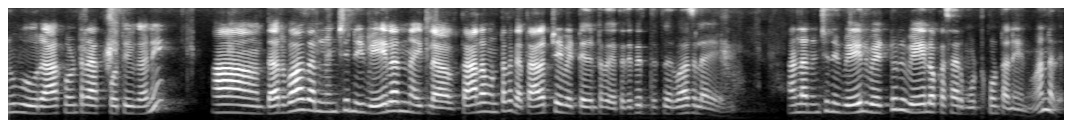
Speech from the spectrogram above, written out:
నువ్వు రాకుండా రాకపోతేవి కానీ ఆ దర్వాజాల నుంచి నీ వేలన్న ఇట్లా తాళం ఉంటుంది కదా తాళం చేయి పెట్టేది ఉంటుంది కదా పెద్ద పెద్ద దర్వాజలు అయ్యాయి అందులో నుంచి నీ వేలు పెట్టు నీ వేలు ఒకసారి ముట్టుకుంటా నేను అన్నది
